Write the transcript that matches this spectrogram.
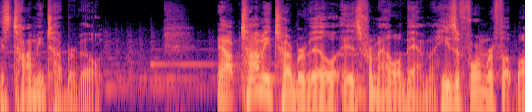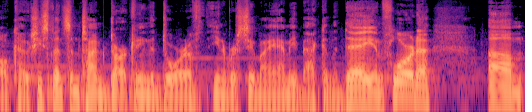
is Tommy Tuberville. Now, Tommy Tuberville is from Alabama. He's a former football coach. He spent some time darkening the door of the University of Miami back in the day in Florida. Um,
